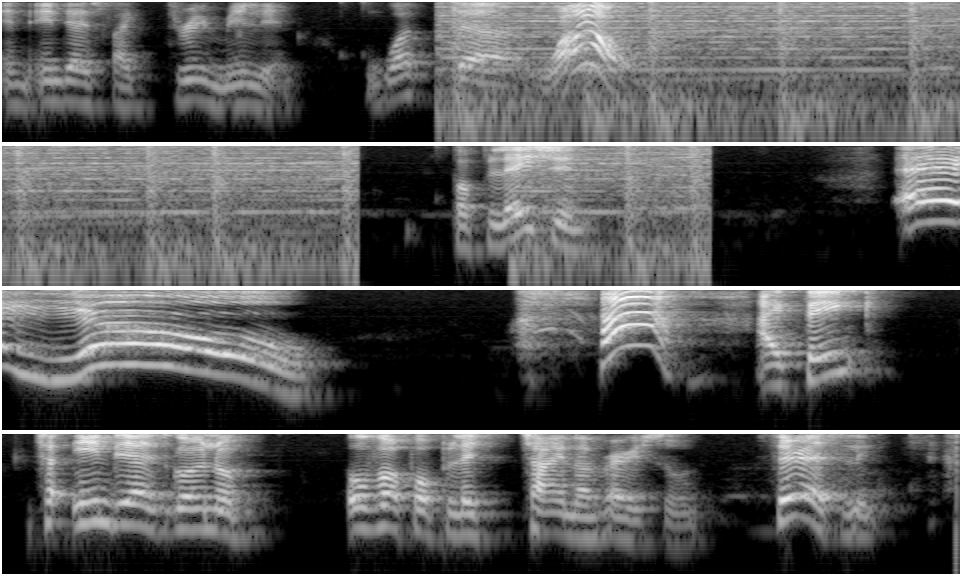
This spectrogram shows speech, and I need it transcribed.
In India, it's like 3 million. What the? Wow. Population. Hey, yo. I think India is going to overpopulate China very soon. Seriously.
